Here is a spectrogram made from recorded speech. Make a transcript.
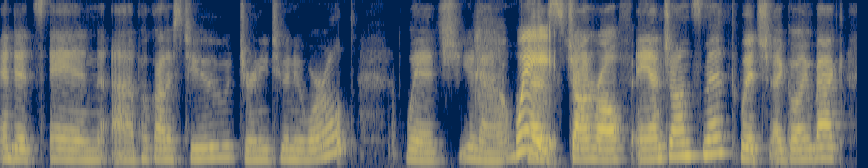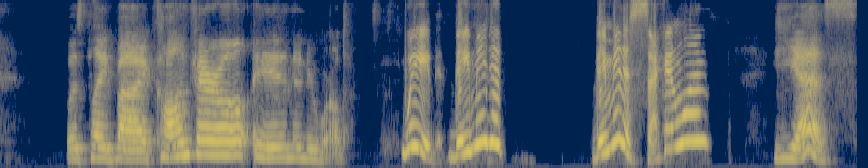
and it's in uh pocahontas 2 journey to a new world which you know Wait. john rolfe and john smith which uh, going back was played by colin farrell in a new world wait, they made it. They made a second one. yes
